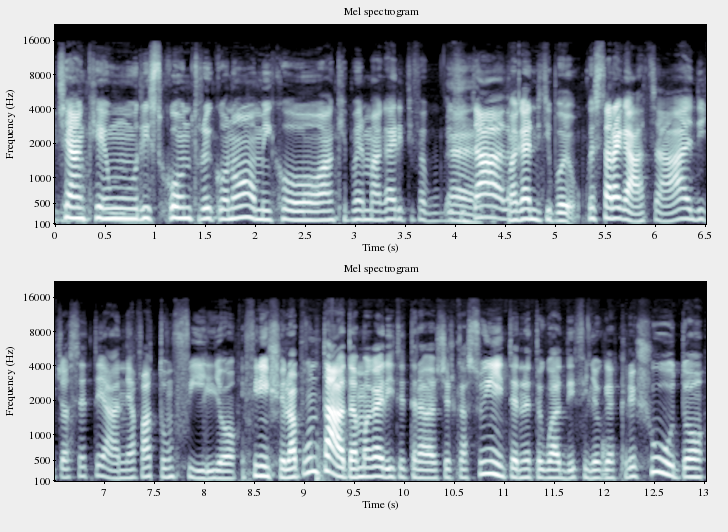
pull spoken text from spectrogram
c'è anche un riscontro economico, anche per magari ti fai pubblicità. Magari tipo questa ragazza ha 17 anni, ha fatto un figlio, finisce la puntata, magari te, te la cerca su internet, guardi il figlio che è cresciuto.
